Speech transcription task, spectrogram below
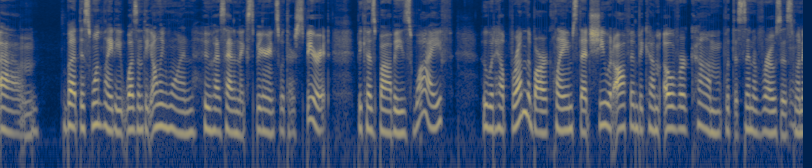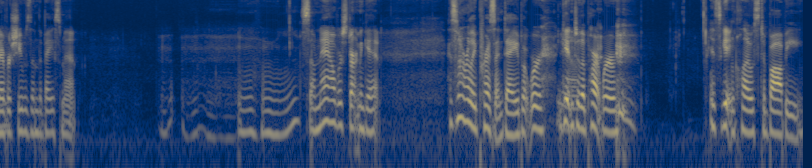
um but this one lady wasn't the only one who has had an experience with her spirit because Bobby's wife, who would help run the bar, claims that she would often become overcome with the scent of roses whenever she was in the basement. hmm So now we're starting to get. It's not really present day, but we're getting to the part where it's getting close to Bobby,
